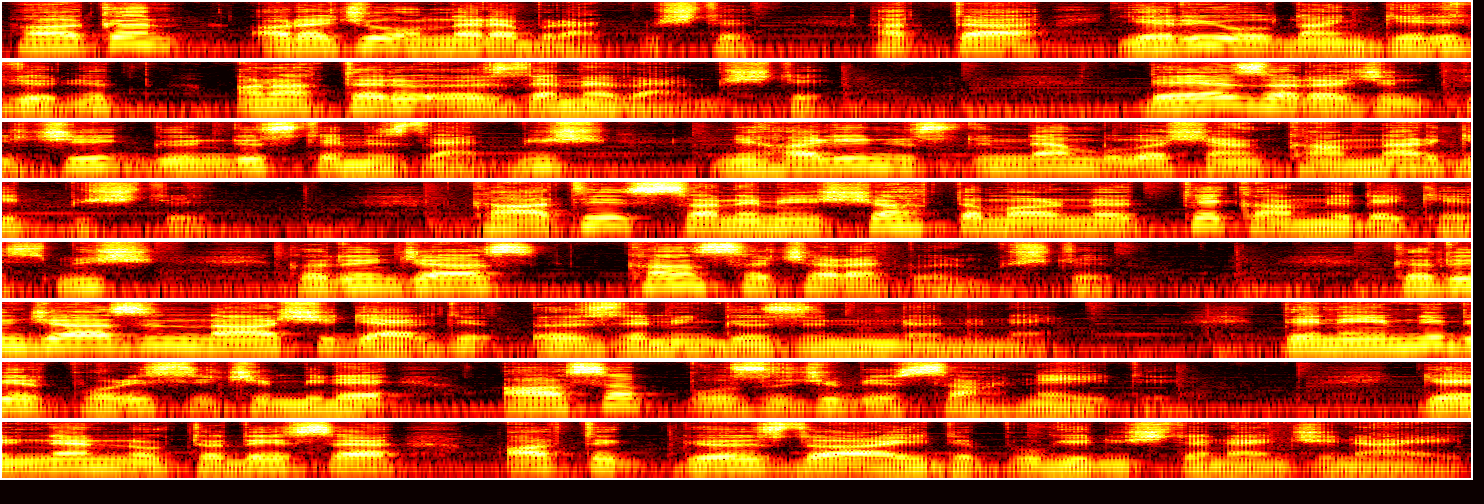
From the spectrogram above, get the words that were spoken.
Hakan aracı onlara bırakmıştı. Hatta yarı yoldan geri dönüp anahtarı Özlem'e vermişti. Beyaz aracın içi gündüz temizlenmiş, Nihal'in üstünden bulaşan kanlar gitmişti. Katil Sanem'in şah damarını tek hamlede kesmiş, kadıncağız kan saçarak ölmüştü. Kadıncağızın naaşı geldi Özlem'in gözünün önüne. Deneyimli bir polis için bile asap bozucu bir sahneydi. Gelinen noktada ise artık gözdağıydı bugün işlenen cinayet.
